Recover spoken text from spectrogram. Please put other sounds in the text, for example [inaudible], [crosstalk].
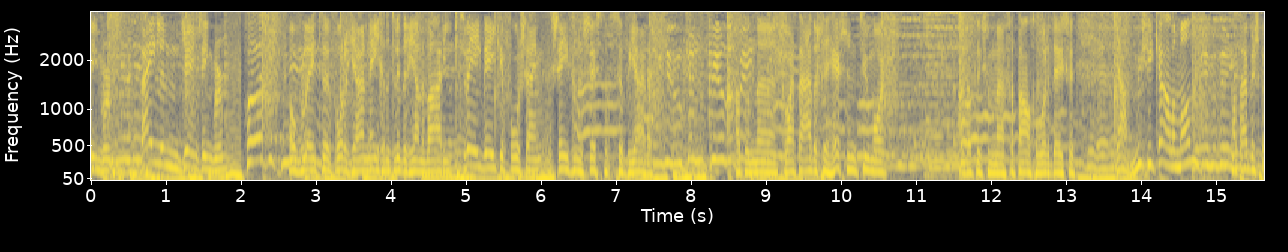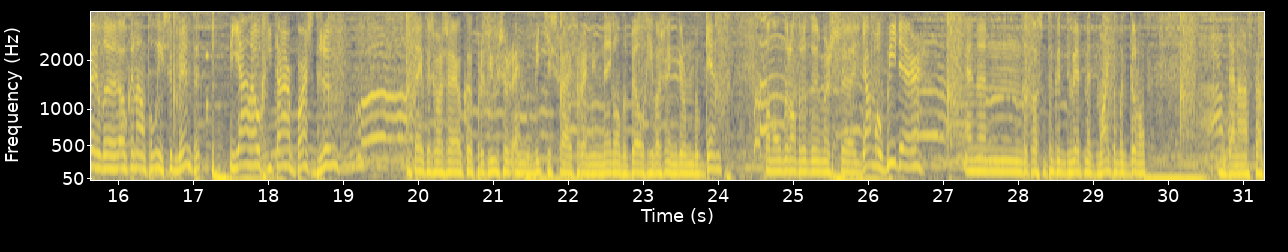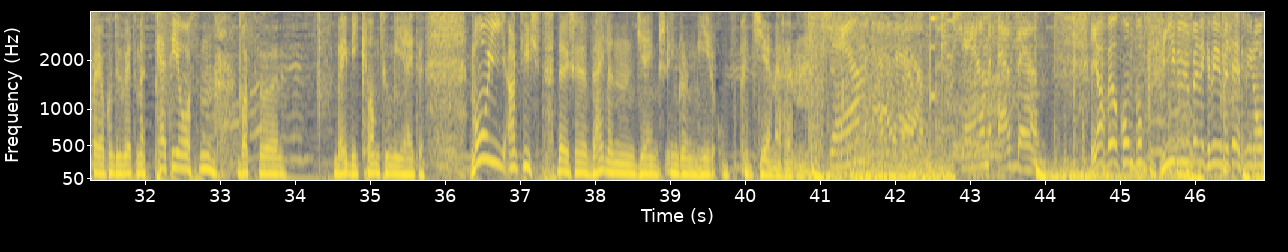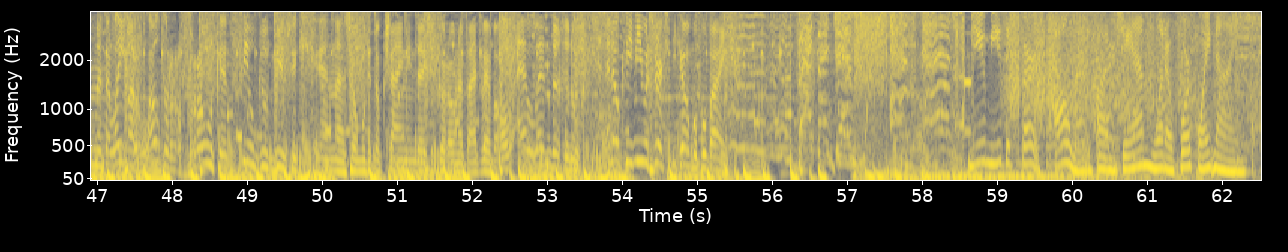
Ingram. Weilen James Ingram. Overleed eh, vorig jaar 29 januari. Twee weken voor zijn 67ste verjaardag. Had een uh, kwaadaardige hersentumor. Dat is hem uh, fataal geworden, deze ja, muzikale man. Want hij bespeelde ook een aantal instrumenten. Piano, gitaar, bas, drum. En tevens was hij ook producer en liedjeschrijver. En in Nederland en België was Ingram bekend. Van onder andere de nummers uh, Jamo There. En uh, dat was natuurlijk een duet met Michael McDonald. En daarnaast had hij ook een duet met Patty Austin. Wat... Uh, Baby Come To Me heette. Mooi artiest, deze Weilen James Ingram hier op Jam FM. Jam FM. Jam FM. Ja, welkom tot 4 uur ben ik er weer met Edwin On. Met alleen maar louter vrolijke feel-good music. En uh, zo moet het ook zijn in deze coronatijd. We hebben al ellende genoeg. En ook die nieuwe tracks die komen voorbij. Wij zijn Jam. New music first, always on Jam 104.9.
